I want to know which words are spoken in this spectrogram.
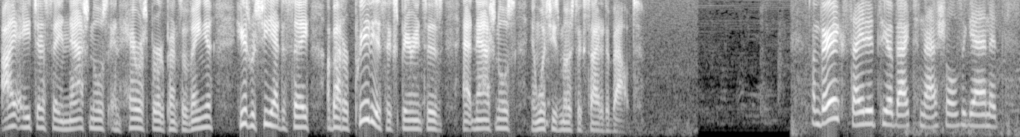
IHSA Nationals in Harrisburg, Pennsylvania. Here's what she had to say about her previous experiences at Nationals and what she's most excited about. I'm very excited to go back to Nationals again. It's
